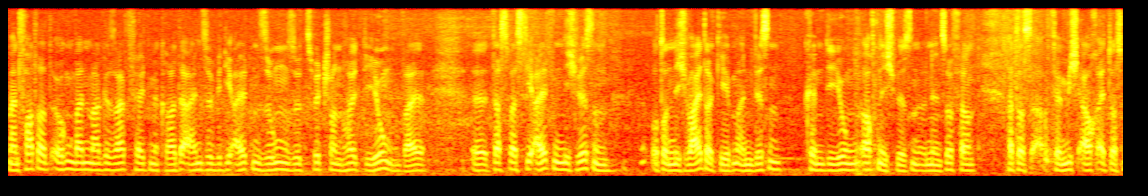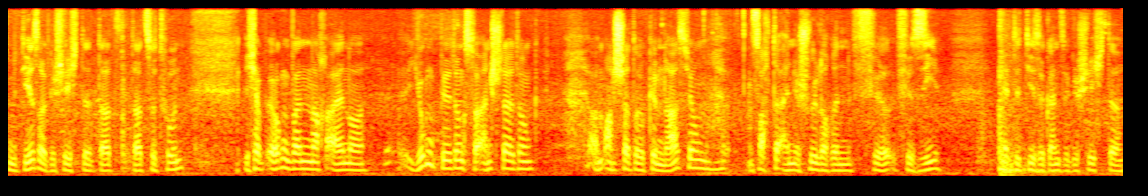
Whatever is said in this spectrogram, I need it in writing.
Mein Vater hat irgendwann mal gesagt, fällt mir gerade ein, so wie die Alten sungen, so zwitschern heute die Jungen, weil äh, das, was die Alten nicht wissen oder nicht weitergeben an Wissen, können die Jungen auch nicht wissen. Und insofern hat das für mich auch etwas mit dieser Geschichte da, da zu tun. Ich habe irgendwann nach einer Jugendbildungsveranstaltung am Arnstädter Gymnasium, sagte eine Schülerin, für, für sie hätte diese ganze Geschichte,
